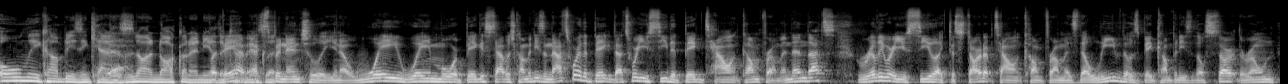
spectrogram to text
only companies in Canada. Yeah. This is not a knock on any but other they have exponentially, you know, way, way more big established companies, and that's where the big, that's where you see the big talent come from, and then that's really where you see like the startup talent come from. Is they'll leave those big companies, they'll start their own,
